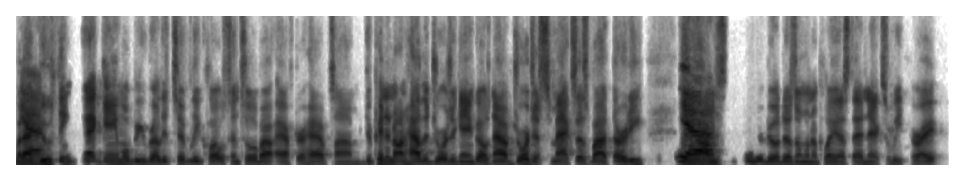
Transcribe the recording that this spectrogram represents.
But yeah. I do think that game will be relatively close until about after halftime, depending on how the Georgia game goes. Now, if Georgia smacks us by 30, yeah, Vanderbilt doesn't want to play us that next week, right?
